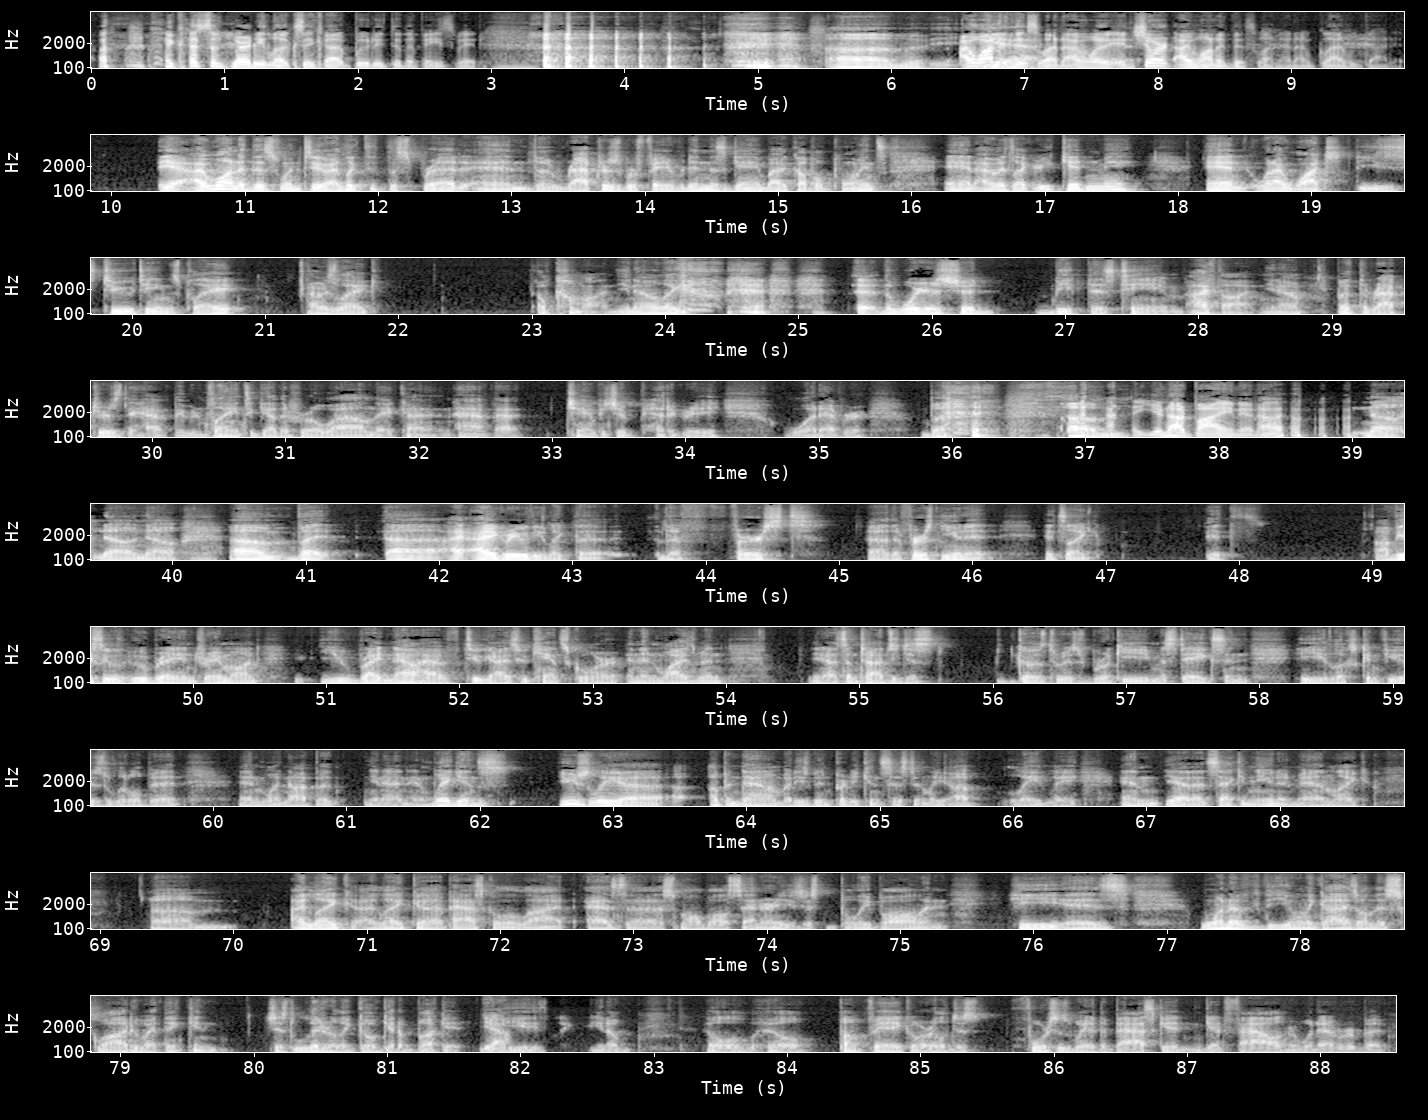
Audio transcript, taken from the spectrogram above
I got some dirty looks and got booted to the basement. um, I wanted yeah. this one. I wanted in short, I wanted this one, and I'm glad we got it. Yeah, I wanted this one too. I looked at the spread and the Raptors were favored in this game by a couple points. And I was like, are you kidding me? And when I watched these two teams play, I was like, oh, come on. You know, like the the Warriors should beat this team, I thought, you know. But the Raptors, they have they've been playing together for a while and they kind of have that championship pedigree, whatever. But um You're not buying it, huh? no, no, no. Um, but uh, I, I agree with you. Like the the first uh, the first unit, it's like it's obviously with Oubre and Draymond. You right now have two guys who can't score, and then Wiseman. You know, sometimes he just goes through his rookie mistakes and he looks confused a little bit and whatnot. But you know, and, and Wiggins usually uh, up and down, but he's been pretty consistently up lately. And yeah, that second unit, man, like um I like I like uh, Paschall a lot as a small ball center. He's just bully ball, and he is one of the only guys on this squad who I think can just literally go get a bucket. Yeah. he's like, you know he'll he'll pump fake or he'll just force his way to the basket and get fouled or whatever. But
